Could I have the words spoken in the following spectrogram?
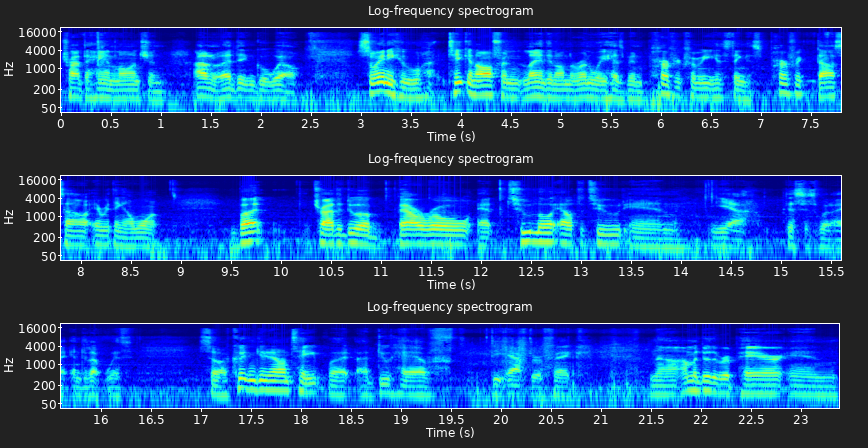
tried to hand launch and I don't know that didn't go well. So anywho, taking off and landing on the runway has been perfect for me. This thing is perfect, docile, everything I want. But tried to do a barrel roll at too low altitude and yeah, this is what I ended up with. So I couldn't get it on tape, but I do have the after effect. Now I'm gonna do the repair and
